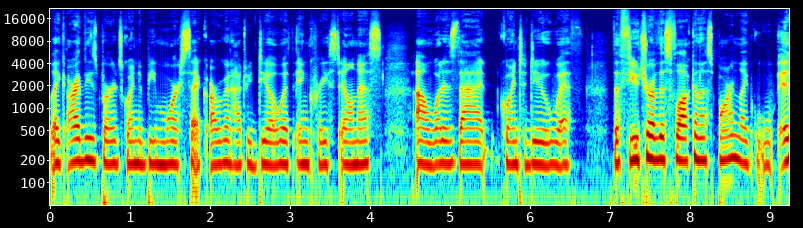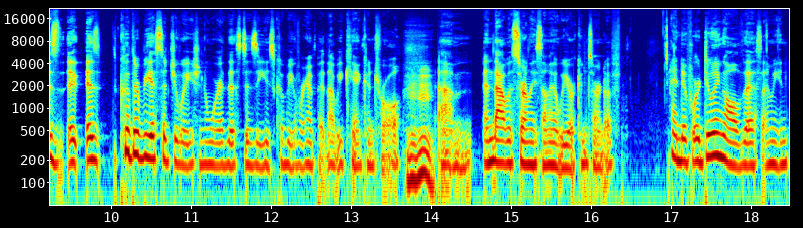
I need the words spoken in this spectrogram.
Like, are these birds going to be more sick? Are we going to have to deal with increased illness? Uh, what is that going to do with the future of this flock in this barn? Like, is is could there be a situation where this disease could be rampant that we can't control? Mm-hmm. Um, and that was certainly something that we were concerned of. And if we're doing all of this, I mean,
